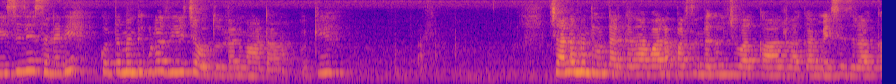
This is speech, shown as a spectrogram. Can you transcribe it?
మెసేజెస్ అనేది కొంతమంది కూడా రీచ్ అవుతుంది అనమాట ఓకే? చాలామంది ఉంటారు కదా వాళ్ళ పర్సన్ దగ్గర నుంచి వాళ్ళ కాల్ రాక మెసేజ్ రాక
